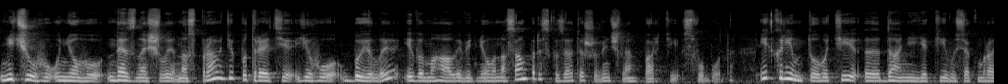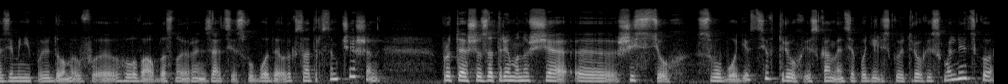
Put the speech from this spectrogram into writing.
Нічого у нього не знайшли насправді. По-третє, його били і вимагали від нього насамперед сказати, що він член партії Свобода. І крім того, ті е, дані, які в усякому разі мені повідомив е, голова обласної організації Свободи Олександр Семчишин, про те, що затримано ще е, шістьох свободівців, трьох із Кам'янця-Подільського, трьох із Хмельницького.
